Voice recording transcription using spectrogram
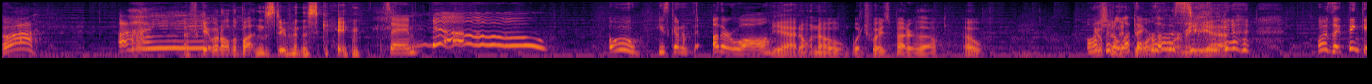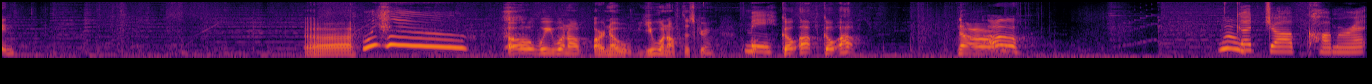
Ah! I I forget what all the buttons do in this game. Same. no. Oh, he's going up the other wall. Yeah, I don't know which way's better though. Oh, Oh, I should have opened left that door closed. for me. Yeah. what was I thinking? Uh. Woohoo! Oh, we went off. Or no, you went off the screen. Me. Go up. Go up. No. Oh. Woo. Good job, Comrade.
